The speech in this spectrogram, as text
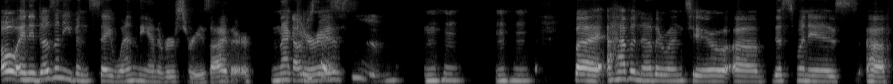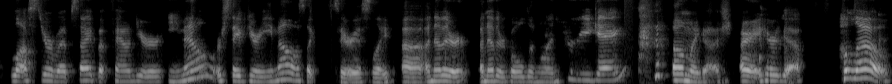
oh, and it doesn't even say when the anniversary is either. Isn't that No, just curious? soon. Mm-hmm. Mm-hmm. But I have another one too. Um, this one is uh, lost your website but found your email or saved your email. I was like, seriously, uh, another another golden one. intriguing Oh my gosh! All right, here we go. Hello.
